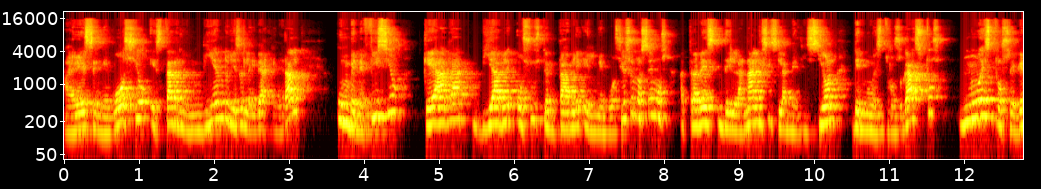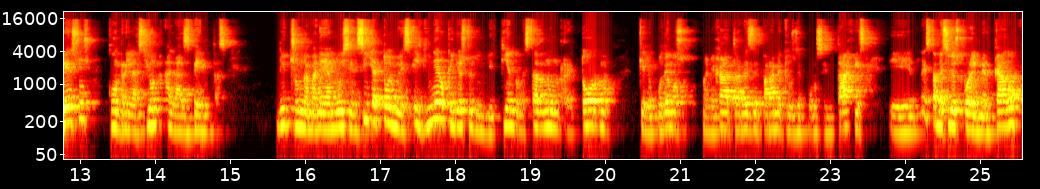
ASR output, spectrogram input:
a ese negocio está rindiendo, y esa es la idea general, un beneficio que haga viable o sustentable el negocio. Eso lo hacemos a través del análisis y la medición de nuestros gastos, nuestros egresos con relación a las ventas. Dicho de una manera muy sencilla, Toño, es el dinero que yo estoy invirtiendo me está dando un retorno que lo podemos manejar a través de parámetros de porcentajes eh, establecidos por el mercado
